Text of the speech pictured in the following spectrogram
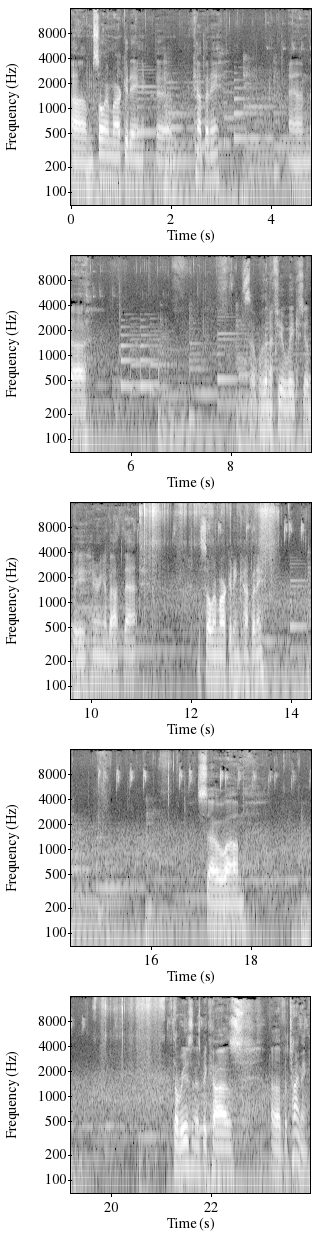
um, solar marketing uh, company, and uh, so within a few weeks you'll be hearing about that, the solar marketing company. So. Um, The reason is because of the timing.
